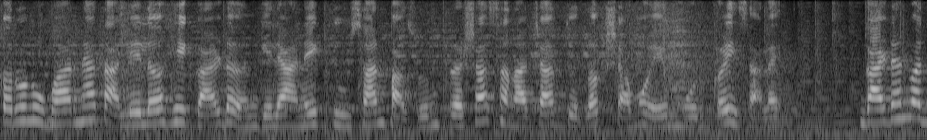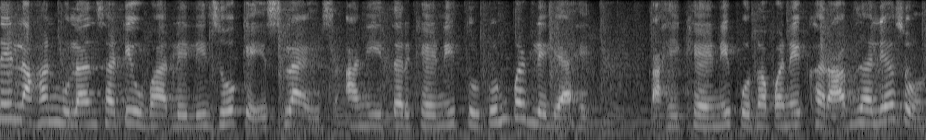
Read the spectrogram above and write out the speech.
करून उभारण्यात आलेलं हे गार्डन गेल्या अनेक दिवसांपासून प्रशासनाच्या दुर्लक्षामुळे मोडकळीस आलंय गार्डनमध्ये लहान मुलांसाठी उभारलेली झोके स्लाइड्स आणि इतर खेळणी तुटून पडलेली आहेत. काही खेळणी पूर्णपणे खराब झाली असून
